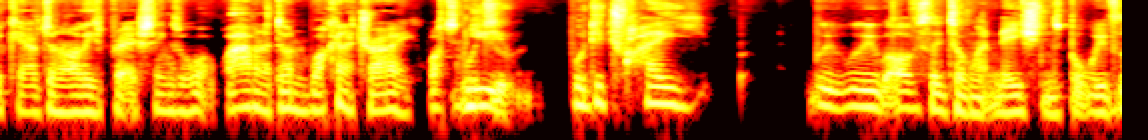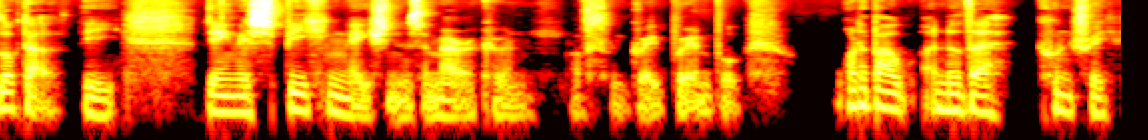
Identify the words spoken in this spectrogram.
okay, I've done all these British things. What, what haven't I done? What can I try? What's Would new? you, would you try? We, we were obviously talking about nations, but we've looked at the the English speaking nations, America and obviously Great Britain. But what about another country?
